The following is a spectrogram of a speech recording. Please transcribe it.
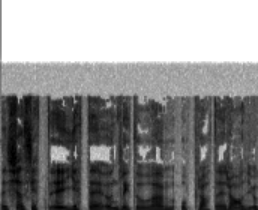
det känns jätte, jätteundligt att, um, att prata i radio.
